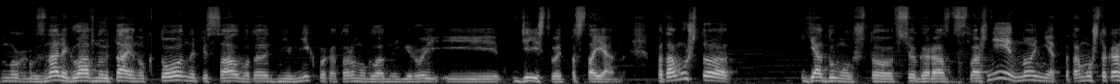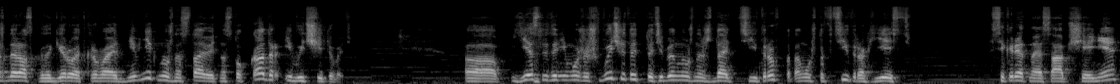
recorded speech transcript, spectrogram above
ну, как бы знали главную тайну, кто написал вот этот дневник, по которому главный герой и действует постоянно. Потому что я думал, что все гораздо сложнее, но нет, потому что каждый раз, когда герой открывает дневник, нужно ставить на стоп-кадр и вычитывать. А, если ты не можешь вычитать, то тебе нужно ждать титров, потому что в титрах есть секретное сообщение,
